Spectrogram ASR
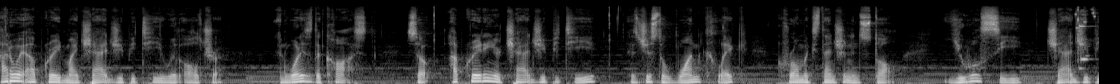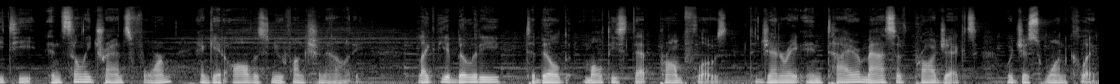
how do I upgrade my ChatGPT with Ultra? And what is the cost? So upgrading your ChatGPT is just a one-click Chrome extension install. You will see ChatGPT instantly transform and get all this new functionality, like the ability to build multi-step prompt flows to generate entire massive projects with just one click.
